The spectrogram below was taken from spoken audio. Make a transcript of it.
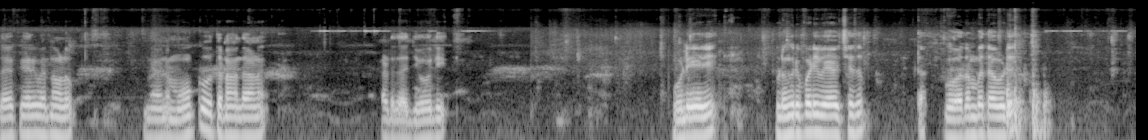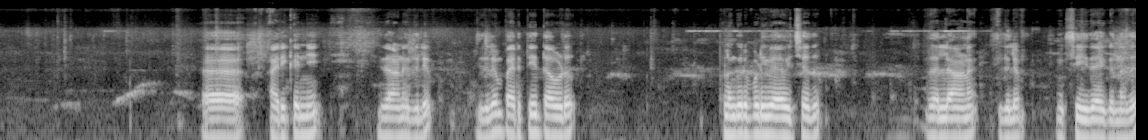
അതൊക്കെ കയറി വന്നോളും. ഞാൻ മൂക്ക് കുത്തണം. അതാണ് അടുത്ത ജോലി. പുളിയരി പുളിങ്കുരിപ്പടി വേവിച്ചതും ഗോതമ്പ് തവിട് അരിക്കഞ്ഞി ഇതാണ് ഇതിലും. ഇതിലും പരുത്തി തവിട് പുളിങ്കുരിപ്പൊടി വേവിച്ചതും ഇതെല്ലാമാണ് ഇതിലും മിക്സ് ചെയ്തേക്കുന്നത്.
